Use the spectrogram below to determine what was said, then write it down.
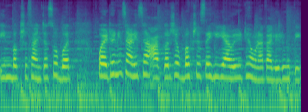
तीन बक्षिसांच्या सोबत पैठणी साडीचा आकर्षक बक्षीसही यावेळी ठेवण्यात आलेली होती.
